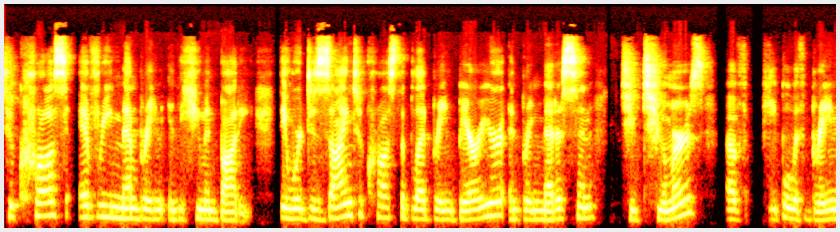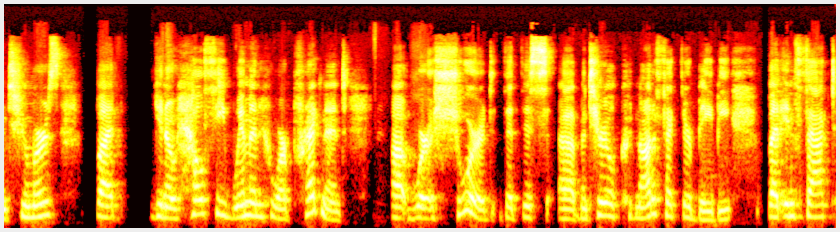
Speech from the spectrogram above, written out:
to cross every membrane in the human body. They were designed to cross the blood brain barrier and bring medicine to tumors of people with brain tumors. But you know healthy women who are pregnant uh, were assured that this uh, material could not affect their baby. But in fact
